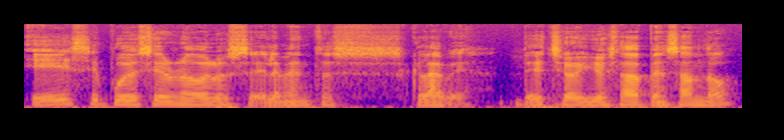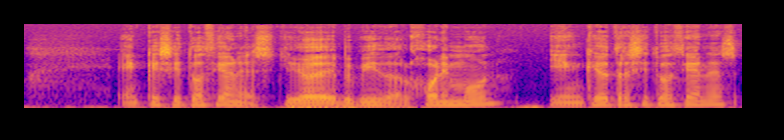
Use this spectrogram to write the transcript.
Ese puede ser uno de los elementos clave. De hecho, yo estaba pensando en qué situaciones yo he vivido el honeymoon y en qué otras situaciones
